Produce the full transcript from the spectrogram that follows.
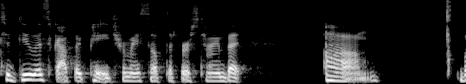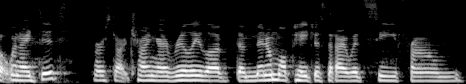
to do a scrapbook page for myself the first time, but um, but when I did first start trying, I really loved the minimal pages that I would see from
